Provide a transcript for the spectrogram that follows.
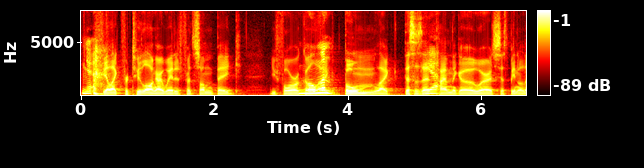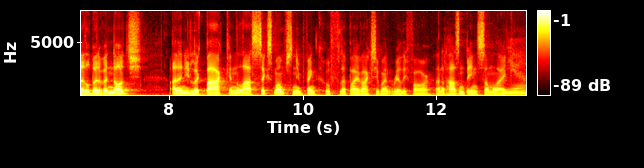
Yeah. I feel like for too long I waited for some big euphorical Moment. like boom, like this is it, Yeah. time to go. Where it's just been a little bit of a nudge, and then you look back in the last six months and you think, oh flip, I've actually went really far, and it hasn't been some like yeah.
